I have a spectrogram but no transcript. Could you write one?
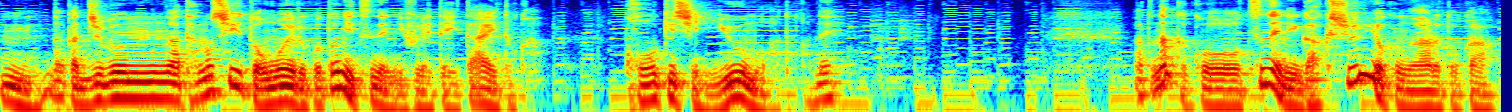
うん、なんか自分が楽しいと思えることに常に触れていたいとか。好奇心ユーモアとかね。あとなんかこう常に学習欲があるとか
